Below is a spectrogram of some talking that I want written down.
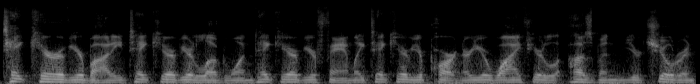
take care of your body, take care of your loved one, take care of your family, take care of your partner, your wife, your husband, your children.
